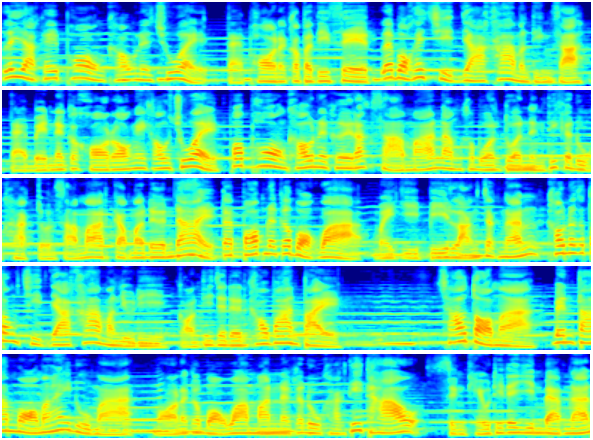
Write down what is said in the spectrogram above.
และอยากให้พ่อของเขาเนี่ยช่วย แต่พ่อนี่ยก็ปฏิเสธ และบอกให้ฉีดยาฆ่ามันทิ้งซะ แต่เบนนก็ขอร้องให้เขาช่วย เพราะพ่อของเขาเนี่ยเคยรักษาม้านำขบวนตัวหนึ่งที่กระดูกหักจนสามารถกลับมาเดินได้ แต่ป๊อปนี่ยก็บอกว่าไม่กี่ปีหลังจากนั้นเขานก็ต้องฉีดยาฆ่ามันอยู่ดี ก่อนที่จะเดินเข้าบ้านไป เช้าต่อมาเบนตามหมอมาให้ดูม้าหมอนะก็บอกว่ามันนะกระดูกหักที่เท้า ซึ่งเคลที่ได้ยินแบบนั้น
